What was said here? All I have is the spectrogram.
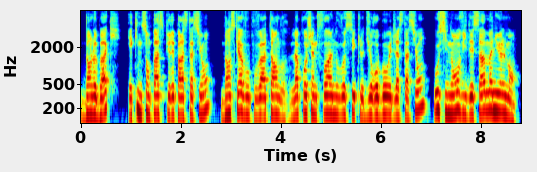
dans le bac et qui ne sont pas aspirées par la station. Dans ce cas, vous pouvez attendre la prochaine fois un nouveau cycle du robot et de la station, ou sinon vider ça manuellement.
